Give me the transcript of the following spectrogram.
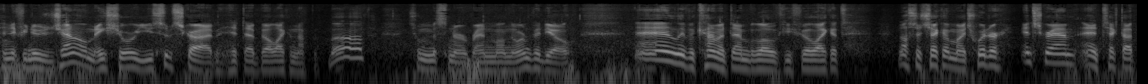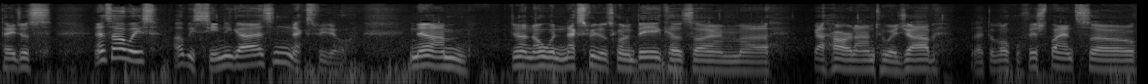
And if you're new to the channel, make sure you subscribe. And hit that bell icon up above so you're missing our random unknown video. And leave a comment down below if you feel like it. And also check out my Twitter, Instagram, and TikTok pages. And as always, I'll be seeing you guys in the next video. Now, I'm do not know when the next video is going to be because I'm uh, got hired on to a job at the local fish plant. So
